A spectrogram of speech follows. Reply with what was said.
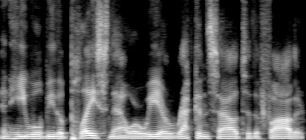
and he will be the place now where we are reconciled to the Father.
